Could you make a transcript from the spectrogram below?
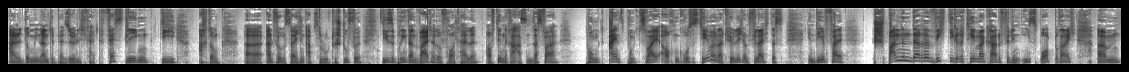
eine dominante Persönlichkeit festlegen, die, Achtung, äh, Anführungszeichen, absolute Stufe. Diese bringt dann weitere Vorteile auf den Rasen. Das war Punkt eins. Punkt zwei auch ein großes Thema natürlich und vielleicht das in dem Fall spannendere, wichtigere Thema, gerade für den E-Sport-Bereich. Ähm,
